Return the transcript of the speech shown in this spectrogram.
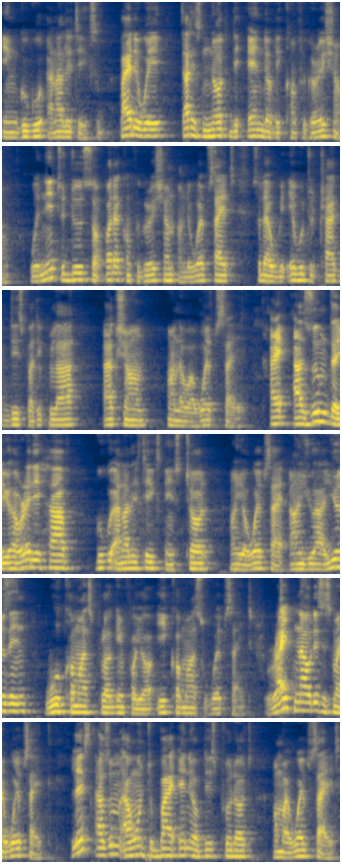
in Google Analytics. By the way, that is not the end of the configuration. We need to do some other configuration on the website so that we'll be able to track this particular action on our website. I assume that you already have Google Analytics installed on your website and you are using WooCommerce plugin for your e-commerce website. Right now, this is my website. Let's assume I want to buy any of this product on my website.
